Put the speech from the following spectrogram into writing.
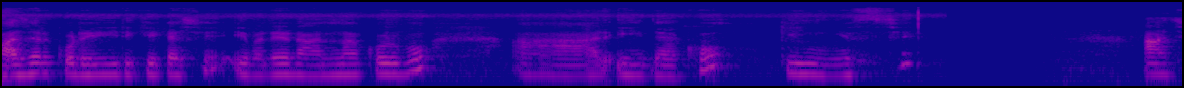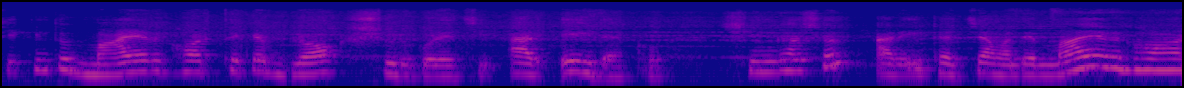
বাজার করেই রেখে গেছে, এবারে রান্না করব। আর এই দেখো কি নিয়ে এসছি। আজকে কিন্তু মায়ের ঘর থেকে ব্লগ শুরু করেছি। আর এই দেখো সিংহাসন, আর এইটা হচ্ছে আমাদের মায়ের ঘর।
